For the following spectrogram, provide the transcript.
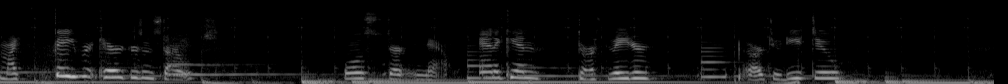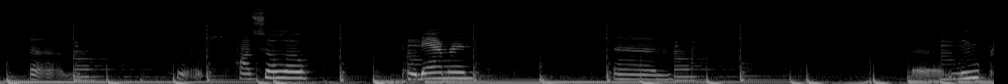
my favorite characters in Star Wars. We'll start now. Anakin, Darth Vader, R2D2, um, who else? Han Solo, Poe Dameron, um, uh, Luke,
